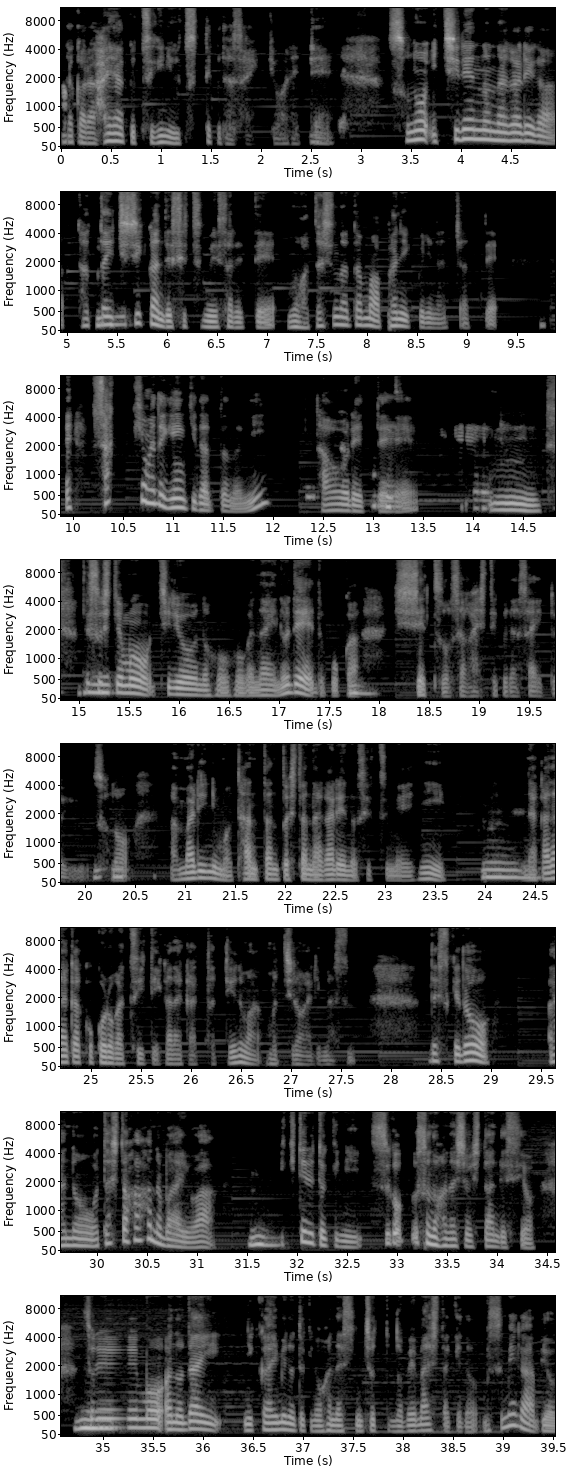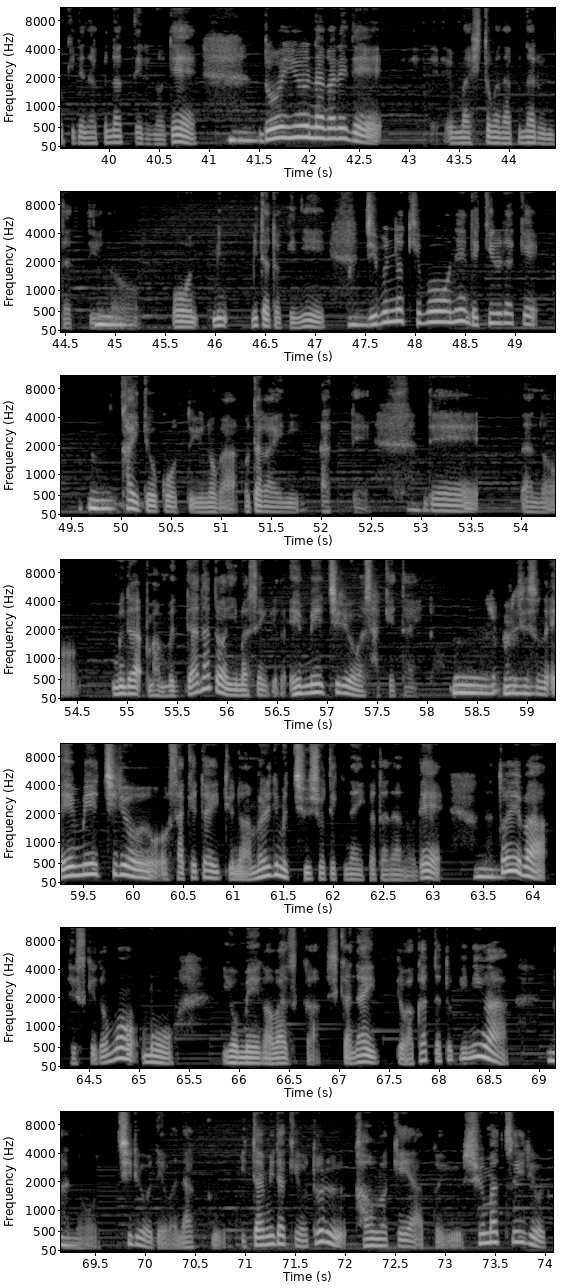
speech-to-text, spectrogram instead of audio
だから早く次に移ってくださいって言われて、その一連の流れがたった1うん。時間で説明されて、もう私の頭はパニックになっちゃって、え、さっきまで元気だったのに？倒れて、うね。ん。で、そうん。してもう治療の方法がないので、どこかうん。施設を探してくださいという、そうん。のあまりにも淡々とした流れの説明に、うん。なかなか心がついていかなかったっていうのはもちろんあります。ですけど、あの、私と母の場合は、うん。生きてる時にすごくその話をしたんですよ。そうん。れもあの第2回目の時のお話にちょっと述べましたけど、娘が病気で亡くなっているので、うん。どういう流れで、え、まあ、人が亡くなるんだっていううん。のをみ見た時に、うん。自分の希望をね、できるだけうん。書いておこうというのがお互いにあって、うん。で、あの、無駄まあ、無駄なとは言いませんけど、延命治療は避けたいと。うんうそしてん。その延命治療を避けたいっていうのはあまりにも抽象的な言い方なので、うん。例えばですけども、もう余命がわずかしかないって分かった時には、うん。あの、治療ではなく、痛みだけを取る緩和ケアという終末医療、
